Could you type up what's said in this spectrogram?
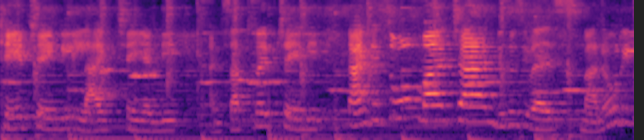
షేర్ చేయండి లైక్ చేయండి అండ్ సబ్స్క్రైబ్ చేయండి. Thank you so much and this is yours Manori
